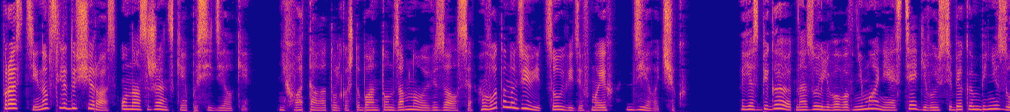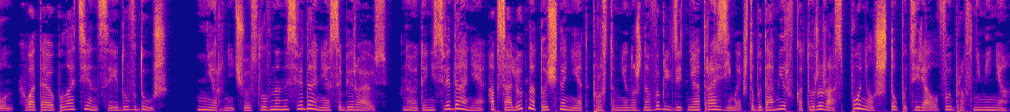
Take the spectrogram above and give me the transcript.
«Прости, но в следующий раз у нас женские посиделки». Не хватало только, чтобы Антон за мной увязался. Вот он удивится, увидев моих девочек. Я сбегаю от назойливого внимания, стягиваю себе комбинезон, хватаю полотенце, иду в душ. Нервничаю, словно на свидание собираюсь. Но это не свидание, абсолютно точно нет. Просто мне нужно выглядеть неотразимой, чтобы Дамир в который раз понял, что потерял, выбрав не меня.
